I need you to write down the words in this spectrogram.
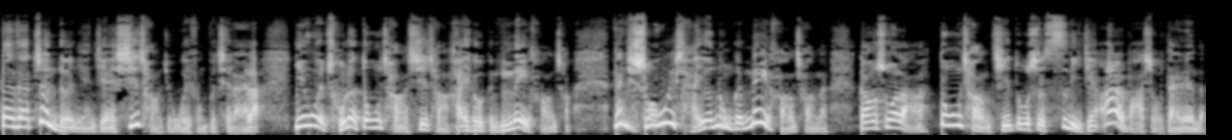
但在正德年间，西厂就威风不起来了，因为除了东厂厂。西厂还有个内行厂，那你说为啥要弄个内行厂呢？刚说了啊，东厂提督是司礼监二把手担任的，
